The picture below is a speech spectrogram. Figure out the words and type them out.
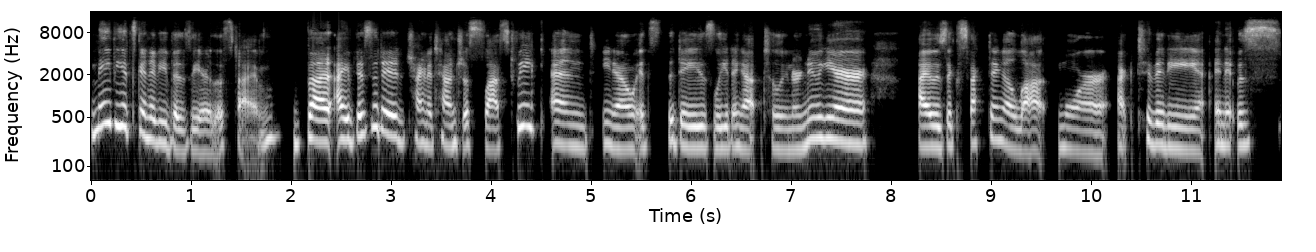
maybe it's going to be busier this time. But I visited Chinatown just last week, and you know, it's the days leading up to Lunar New Year. I was expecting a lot more activity, and it was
